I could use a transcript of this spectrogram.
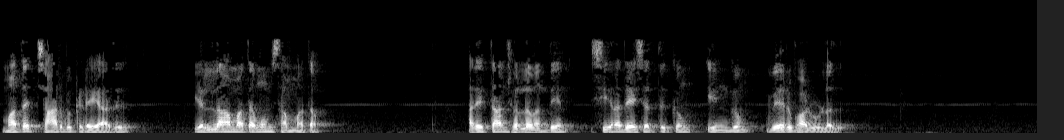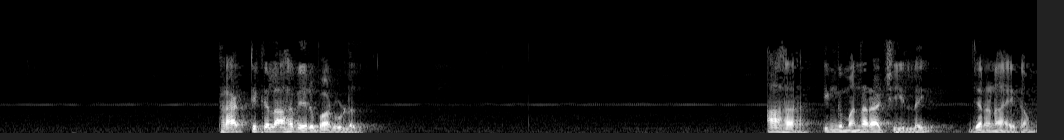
மத சார்பு கிடையாது. எல்லா மதமும் சம்மதம். அதைத்தான் சொல்ல வந்தேன். சீன தேசத்துக்கும் இங்கும் வேறுபாடு உள்ளது. பிராக்டிக்கலாக வேறுபாடு உள்ளது ஆக இங்கு மன்னராட்சி இல்லை ஜனநாயகம்.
